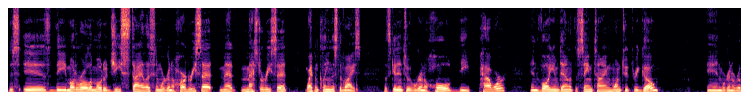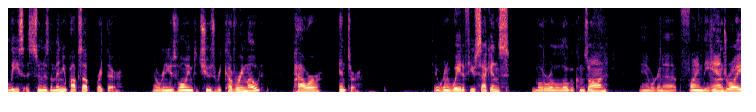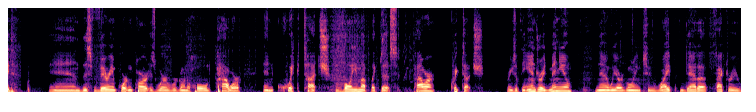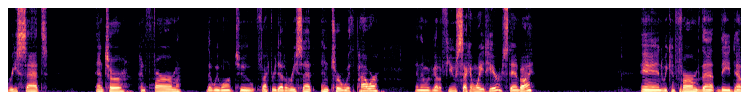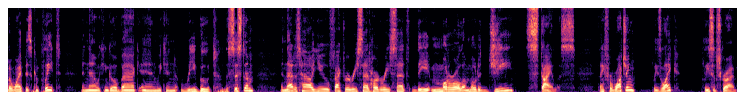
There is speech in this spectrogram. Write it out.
This is the Motorola Moto G stylus, and we're going to hard reset, master reset, wipe and clean this device. Let's get into it. We're going to hold the power and volume down at the same time. One, two, three, go. And we're going to release as soon as the menu pops up right there. Now we're going to use volume to choose recovery mode, power, enter. Okay, we're going to wait a few seconds. The Motorola logo comes on, and we're going to find the Android and this very important part is where we're going to hold power and quick touch volume up like this. Power, quick touch. Brings up the Android menu. Now we are going to wipe data factory reset, enter, confirm that we want to factory data reset, enter with power. And then we've got a few second wait here, stand by. And we confirm that the data wipe is complete. And now we can go back and we can reboot the system. And that is how you factory reset, hard reset the Motorola Moto G stylus. Thanks for watching. Please like, please subscribe.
